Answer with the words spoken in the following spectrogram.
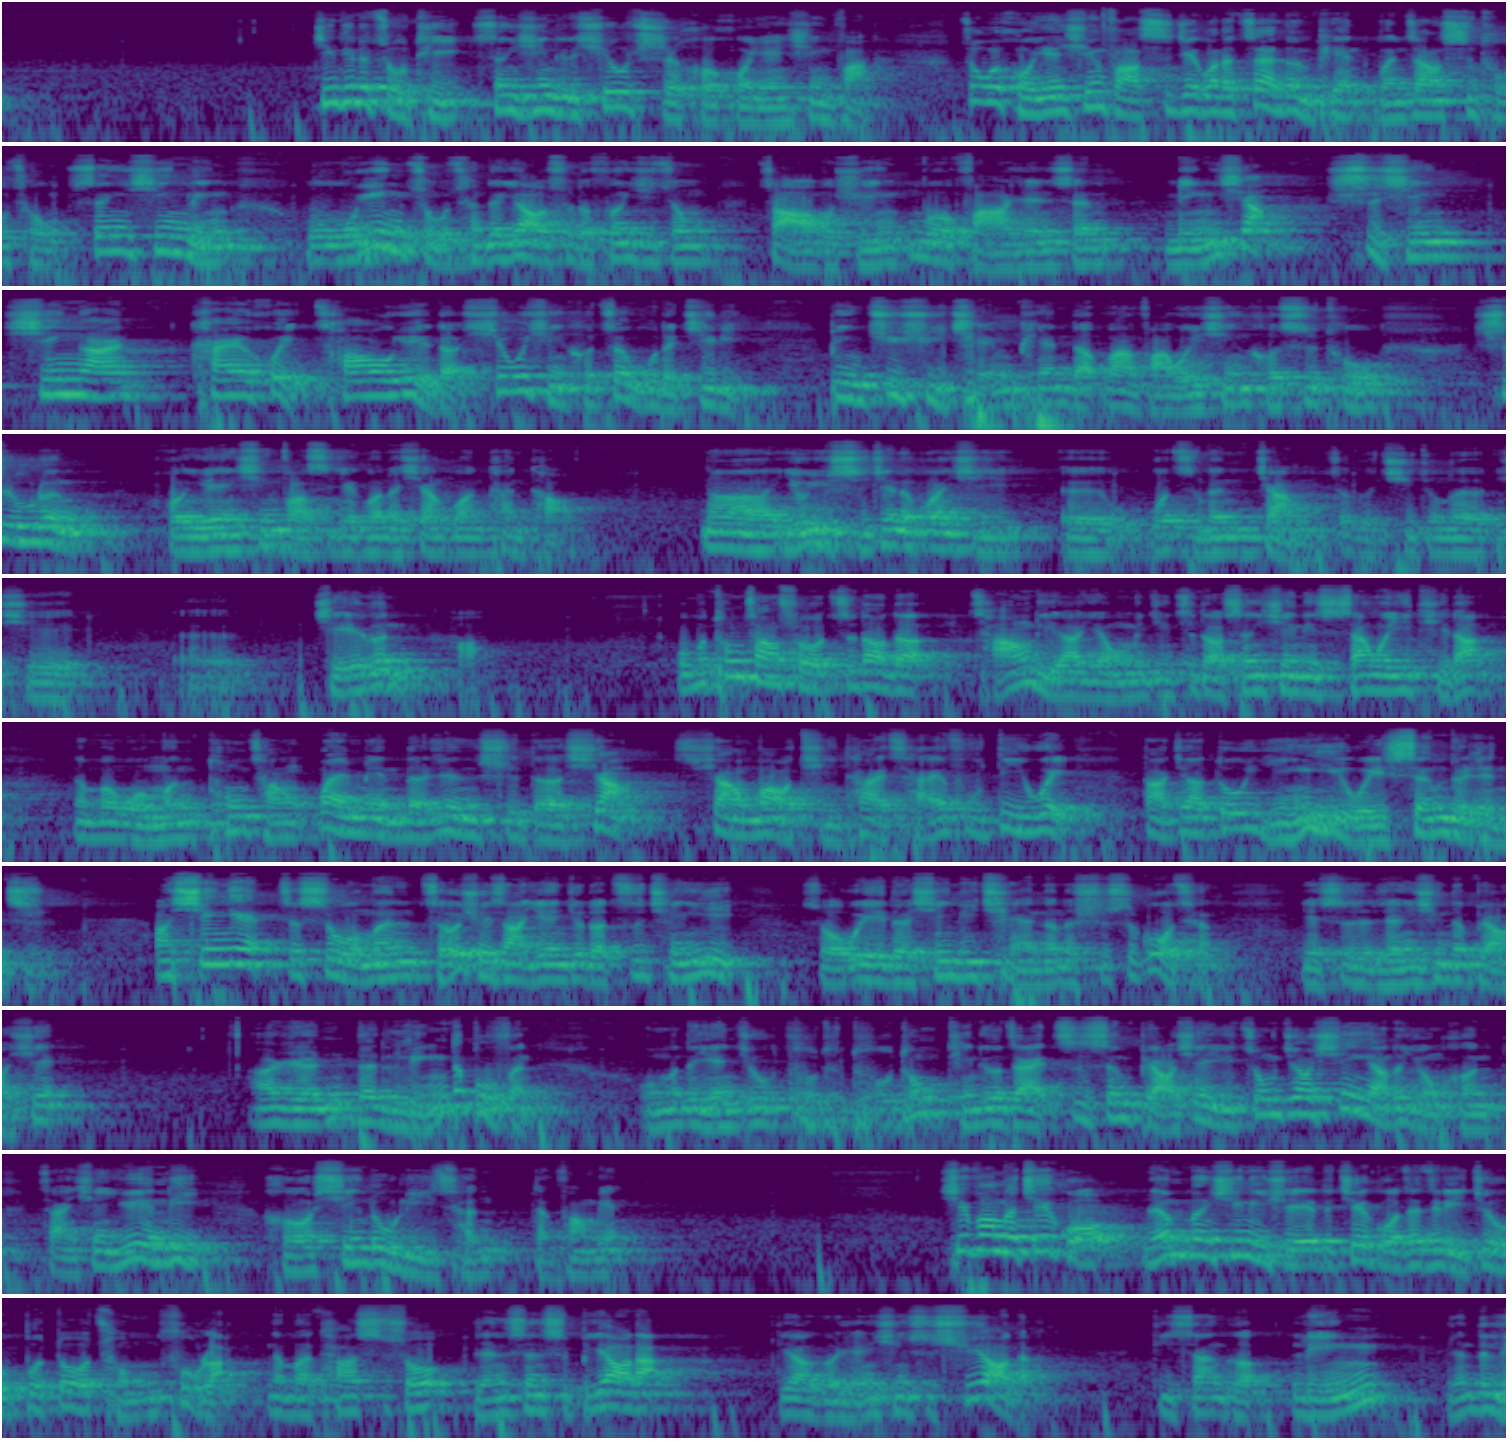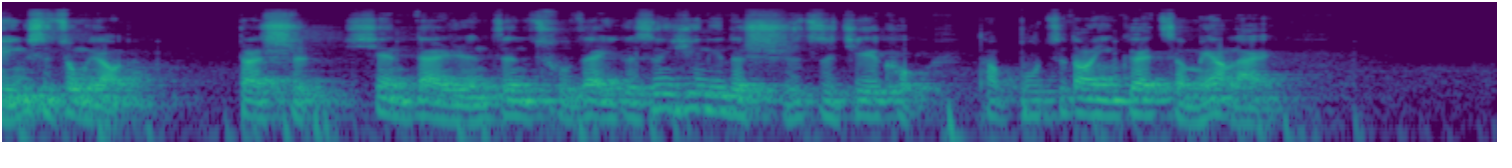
今天的主题：身心灵的修持和混元心法。作为混元心法世界观的再论篇文章，试图从身心灵五蕴组成的要素的分析中，找寻末法人生、冥想、视心、心安、开会、超越的修行和正悟的机理，并继续前篇的万法唯心和师徒事物论混元心法世界观的相关探讨。那由于时间的关系，呃，我只能讲这个其中的一些呃结论。好，我们通常所知道的常理而言，我们已经知道身心灵是三位一体的。那么我们通常外面的认识的相、相貌、体态、财富、地位，大家都引以为生的认知。啊，心念，这是我们哲学上研究的知情意，所谓的心理潜能的实施过程，也是人性的表现。而人的灵的部分，我们的研究普普通停留在自身表现与宗教信仰的永恒、展现阅历和心路历程等方面。西方的结果，人本心理学的结果在这里就不多重复了。那么他是说，人生是必要的；第二个，人性是需要的；第三个，灵，人的灵是重要的。但是现代人正处在一个身心灵的十字街口，他不知道应该怎么样来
